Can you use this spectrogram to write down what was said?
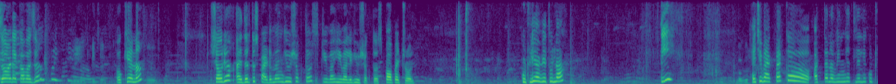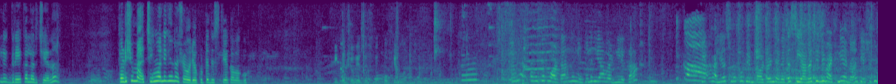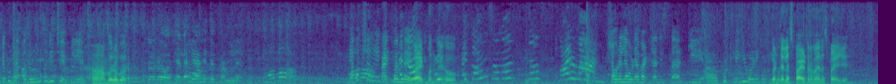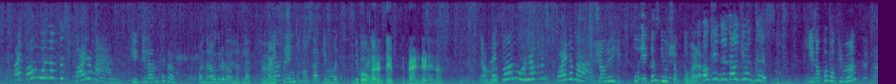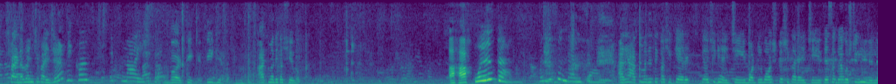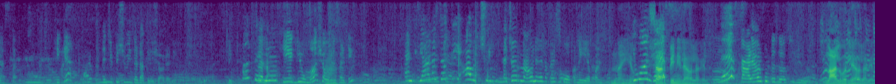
जड आहे का वजन? ओके ना? हो. शौर्य आयदर तू स्पायडरमॅन घेऊ शकतोस किंवा ही वाली घेऊ शकतोस. पॉ पेट्रोल कुठली हवी आहे तुला? ती? ह्याची बॅकपॅक आत्ता नवीन घेतलेली कुठली? ग्रे कलरची आहे ना? हो. थोडीशी मॅचिंग वाली घे ना शौर्य. कुठे दिसतीये का बघू? पिकाचू घेतोस का पोकेमॉन वॉटर नाहीये. तुला ही आवडली आहे का? ती खाली असणं खूप इम्पॉर्टंट आहे. नाही तर सियानाची जी बाटली आहे ना ती अशी कुठे कुठे अदळून सगळी चेपली आहे. हा बरोबर. तर ह्याला हे आहे ते चांगलं आहे. हे बघ शौर्य. पॅक बंद आहे. बॅग बंद आहे हो. शौर्याला एवढ्या बाटल्या दिसतात की कुठली घेऊ आणि कुठली पण. त्याला स्पायडरमॅनच पाहिजे I found one of the Spider-Man. कितीला आहे माहिती का? पंधरा वगैरे डॉलरला आहे. आणि प्रिंटनुसार किंमत हो डिफरंट कारण ते ब्रँडेड आहे ना. त्यामुळे. I found one of the Spider-Man. शौर्य ही- तू एकच घेऊ शकतो बाळा. Okay, then I'll choose this. ही नको पोकेमॉन स्पायडरमॅनची पाहिजे. Because it's nice. बर ठीक आहे. ती घे मग आतमध्ये कशी आहे बघ. आहा. What is that? अरे आतमध्ये ते कशी केअर कशी घ्यायची बॉटल वॉश कशी करायची ते सगळ्या गोष्टी लिहिलेल्या असतात. ठीक आहे? ह्याची पिशवी इथं टाकली शौर्याने. ठीक आहे. चला ही एक घेऊ मग शौर्यासाठी. ह्याच्यावर नाव लिहायला काही स्कोप नाहीये पण. नाही? शार्पीनी लिहावं लागेल? काळ्यावर कुठं तर असं घेऊ ना लालवर लिहावं लागेल.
